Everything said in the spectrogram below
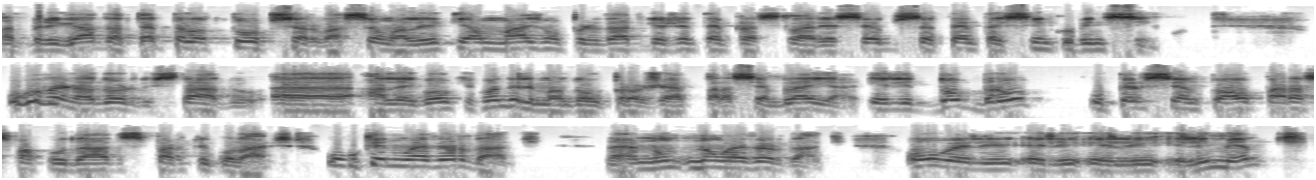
Obrigado até pela tua observação ali, que é mais uma oportunidade que a gente tem para esclarecer do 75-25. O governador do estado uh, alegou que quando ele mandou o projeto para a Assembleia, ele dobrou o percentual para as faculdades particulares, o que não é verdade. Né? Não, não é verdade. Ou ele, ele, ele, ele mente,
